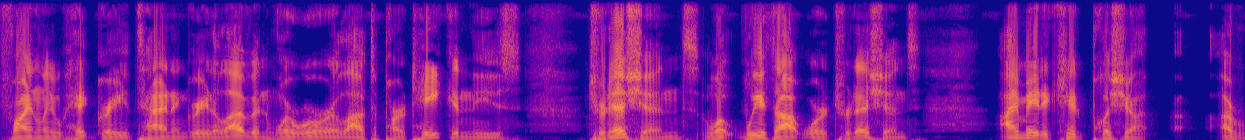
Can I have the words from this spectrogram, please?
finally hit grade ten and grade eleven, where we were allowed to partake in these traditions, what we thought were traditions, I made a kid push a a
